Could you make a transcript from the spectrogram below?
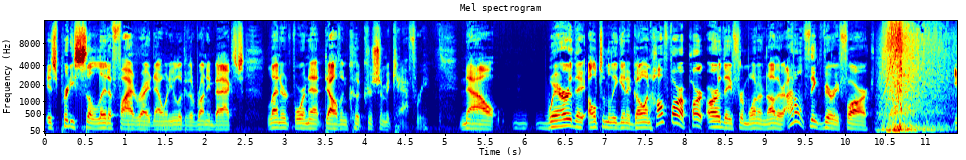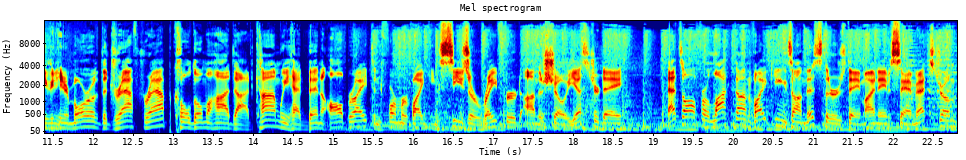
is pretty solidified right now when you look at the running backs Leonard Fournette, Dalvin Cook, Christian McCaffrey. Now, where are they ultimately going to go and how far apart are they from one another? I don't think very far. You can hear more of the draft wrap, coldomaha.com. We had Ben Albright and former Viking Caesar Rayford on the show yesterday. That's all for Locked On Vikings on this Thursday. My name's Sam Ekstrom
